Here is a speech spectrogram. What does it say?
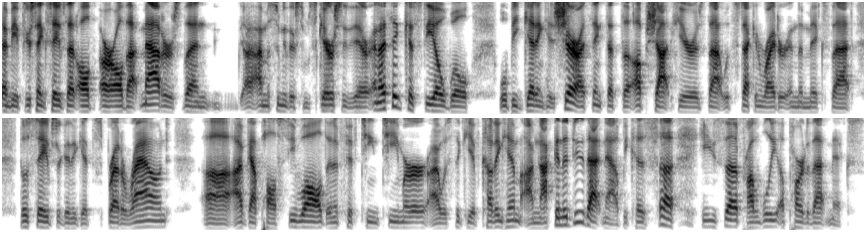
I mean, if you're saying saves that all are all that matters, then I'm assuming there's some scarcity there, and I think Castillo will will be getting his share. I think that the upshot here is that with Steckenrider in the mix, that those saves are going to get spread around. Uh, I've got Paul Sewald in a 15 teamer. I was thinking of cutting him. I'm not going to do that now because uh, he's uh, probably a part of that mix.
